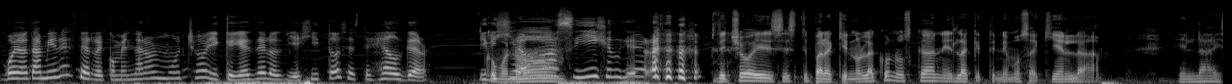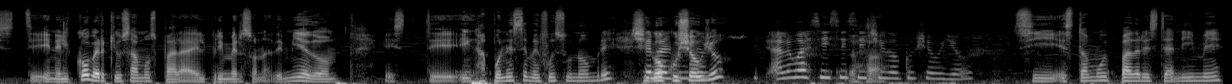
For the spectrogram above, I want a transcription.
bueno, también este recomendaron mucho y que ya es de los viejitos, este Hellgirl. Y ¿Cómo dije, no? ah, sí, Hellgirl. De hecho, es este para quien no la conozcan, es la que tenemos aquí en la en la este en el cover que usamos para el primer zona de miedo. Este, en japonés se me fue su nombre, Shigoku. Shoujo. Algo así, sí, sí, Ajá. Shigoku Shoujo. Sí, está muy padre este anime.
